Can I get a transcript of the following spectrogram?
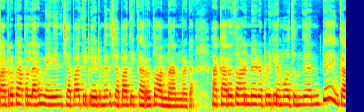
బటర్ పేపర్ లేకుండా నేనేది చపాతీ పీట మీద చపాతీ కర్రతో అన్నా అనమాట ఆ కర్రతో అనేటప్పటికి ఏమవుతుంది అంటే ఇంకా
